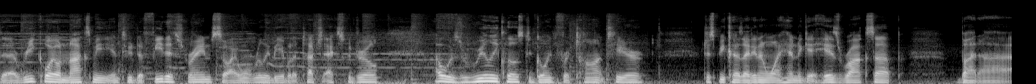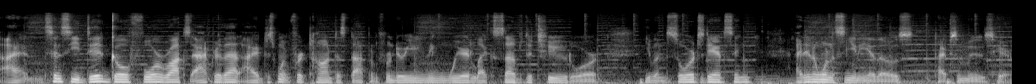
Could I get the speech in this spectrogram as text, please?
the recoil knocks me into defeatist range, so I won't really be able to touch Excadrill. I was really close to going for Taunt here, just because I didn't want him to get his rocks up. But uh, I, since he did go for rocks after that, I just went for taunt to stop him from doing anything weird like substitute or even swords dancing. I didn't want to see any of those types of moves here.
